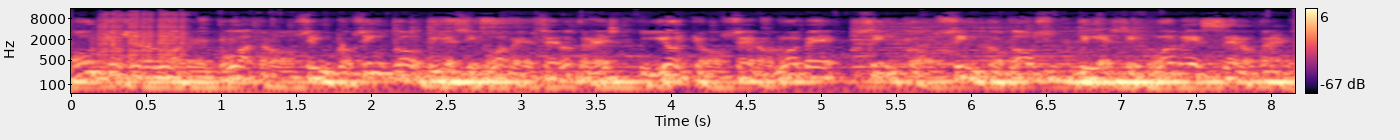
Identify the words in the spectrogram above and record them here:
809-455-1903 y 809-552-1903.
